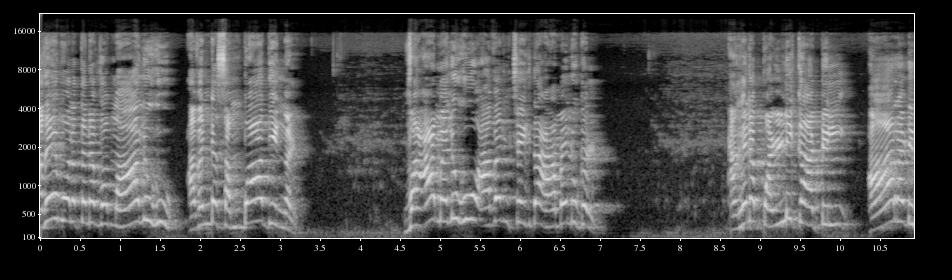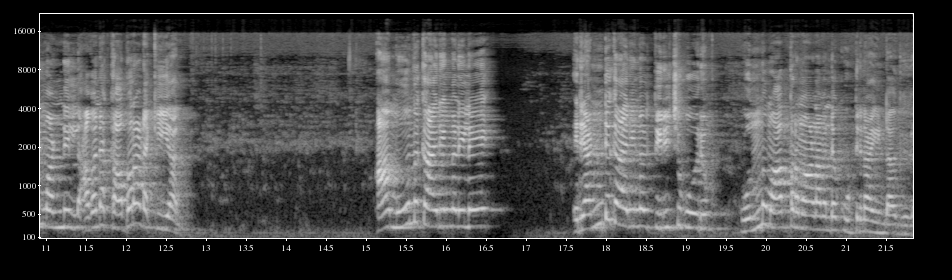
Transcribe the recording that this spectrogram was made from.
അതേപോലെ തന്നെ വ മാലുഹു അവന്റെ സമ്പാദ്യങ്ങൾ. വാമലുഹു അവൻ ചെയ്ത അമലുകൾ. അങ്ങനെ പള്ളിക്കാട്ടിൽ ആറടി മണ്ണിൽ അവനെ കബറടക്കിയാൽ ആ മൂന്ന് കാര്യങ്ങളിലെ രണ്ട് കാര്യങ്ങൾ തിരിച്ചു പോരും. ഒന്ന് മാത്രമാണ് അവന്റെ കൂട്ടിനായി ഉണ്ടാകുക.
